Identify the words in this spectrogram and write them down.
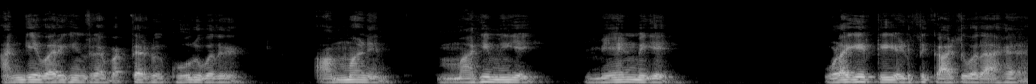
அங்கே வருகின்ற பக்தர்கள் கூறுவது அம்மனின் மகிமையை மேன்மையை உலகிற்கு எடுத்து காட்டுவதாக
